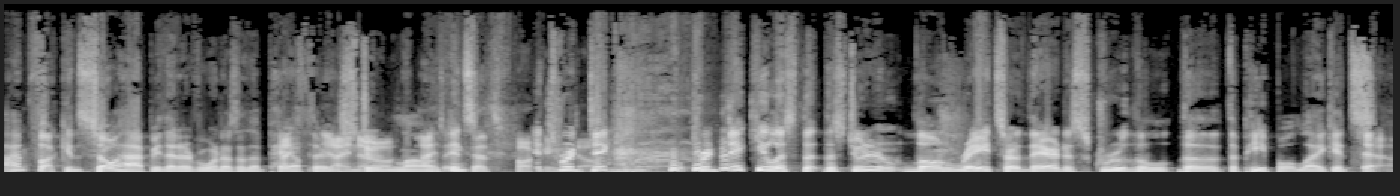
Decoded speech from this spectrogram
I'm fucking so happy that everyone doesn't have to pay I off their th- I student know. loans. I think it's that's fucking it's dumb. ridiculous. it's ridiculous that the student loan rates are there to screw the the, the people. Like it's yeah.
